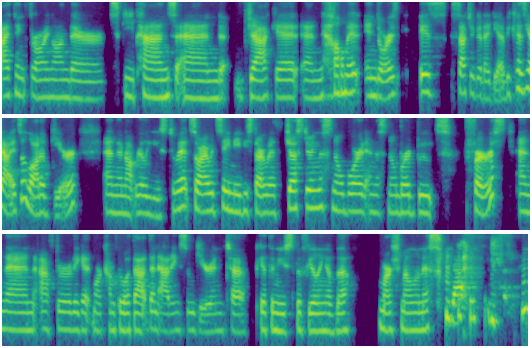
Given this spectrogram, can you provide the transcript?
I think throwing on their ski pants and jacket and helmet indoors is such a good idea because yeah it's a lot of gear and they're not really used to it. So i would say maybe start with just doing the snowboard and the snowboard boots first. And then after they get more comfortable with that then adding some gear in to get them used to the feeling of the marshmallowness. Yeah.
